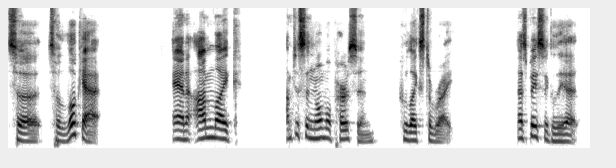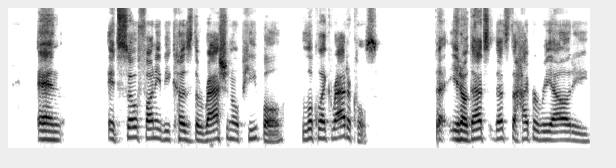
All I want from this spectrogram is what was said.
to to look at and i'm like i'm just a normal person who likes to write that's basically it and it's so funny because the rational people look like radicals. That you know that's that's the hyper reality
